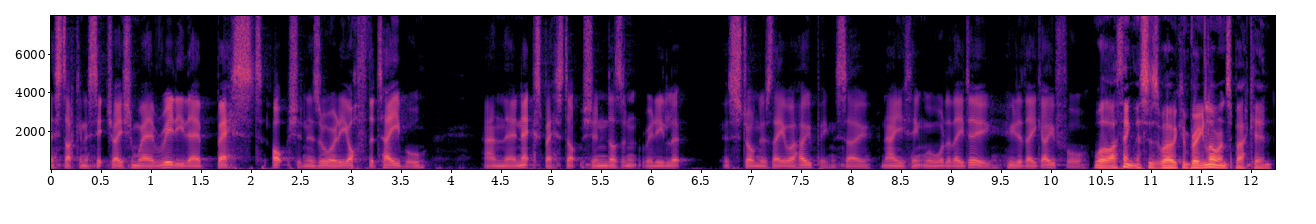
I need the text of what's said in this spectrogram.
they're stuck in a situation where really their best option is already off the table and their next best option doesn't really look as strong as they were hoping. So now you think, well, what do they do? Who do they go for? Well, I think this is where we can bring Lawrence back in.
